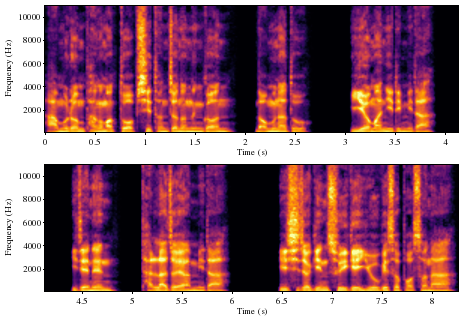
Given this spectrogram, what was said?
아무런 방어막도 없이 던져넣는 건 너무나도 위험한 일입니다. 이제는 달라져야 합니다. 일시적인 수익의 유혹에서 벗어나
